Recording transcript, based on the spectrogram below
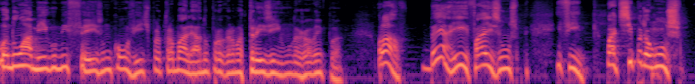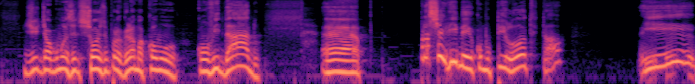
quando um amigo me fez um convite para trabalhar no programa 3 em 1 da Jovem Pan. Falou, ah, bem aí, faz uns. Enfim, participa de alguns de, de algumas edições do programa como convidado, é, para servir meio como piloto e tal. E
